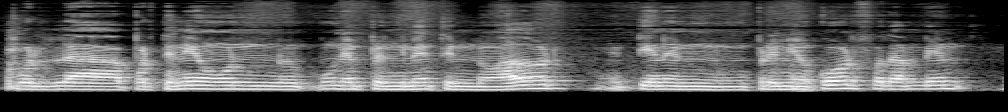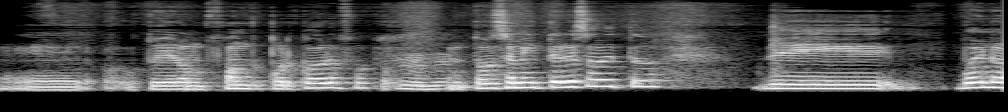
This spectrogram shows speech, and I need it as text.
por, la, por tener un, un emprendimiento innovador. eh, tienen un premio Corfo también. eh, obtuvieron fondos por Corfo. Entonces me interesó esto. De, bueno,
